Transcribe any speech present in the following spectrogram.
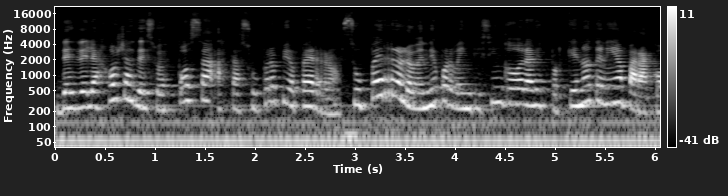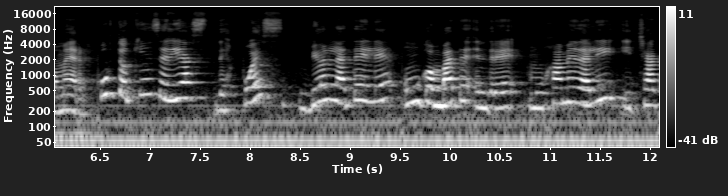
desde las joyas de su esposa hasta su propio perro. Su perro lo vendió por 25 dólares porque no tenía para comer. Justo 15 días después vio en la tele un combate entre Muhammad Ali y Chuck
